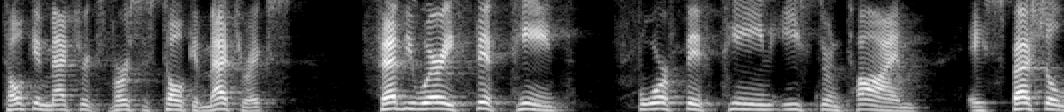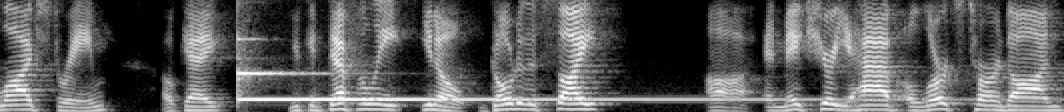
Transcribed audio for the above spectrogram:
Token Metrics versus Token Metrics, February 15th, 4:15 Eastern Time, a special live stream. Okay. You can definitely, you know, go to the site, uh, and make sure you have alerts turned on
